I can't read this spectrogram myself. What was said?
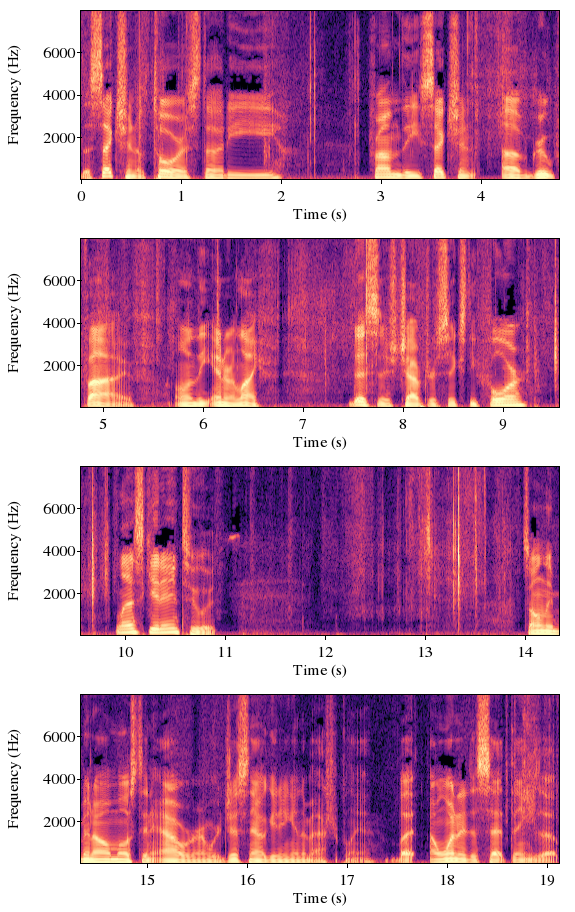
the section of Torah study from the section of Group 5 on the inner life. This is chapter 64. Let's get into it. It's only been almost an hour and we're just now getting in the master plan, but I wanted to set things up.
